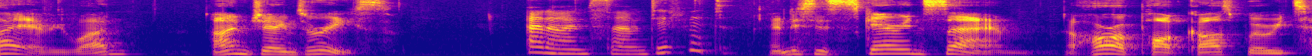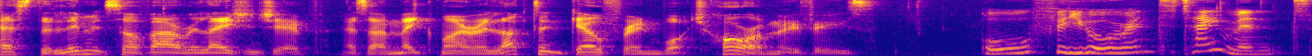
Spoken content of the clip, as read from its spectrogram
Hi everyone, I'm James Reese, And I'm Sam Difford. and this is Scaring Sam, a horror podcast where we test the limits of our relationship as I make my reluctant girlfriend watch horror movies. All for your entertainment.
